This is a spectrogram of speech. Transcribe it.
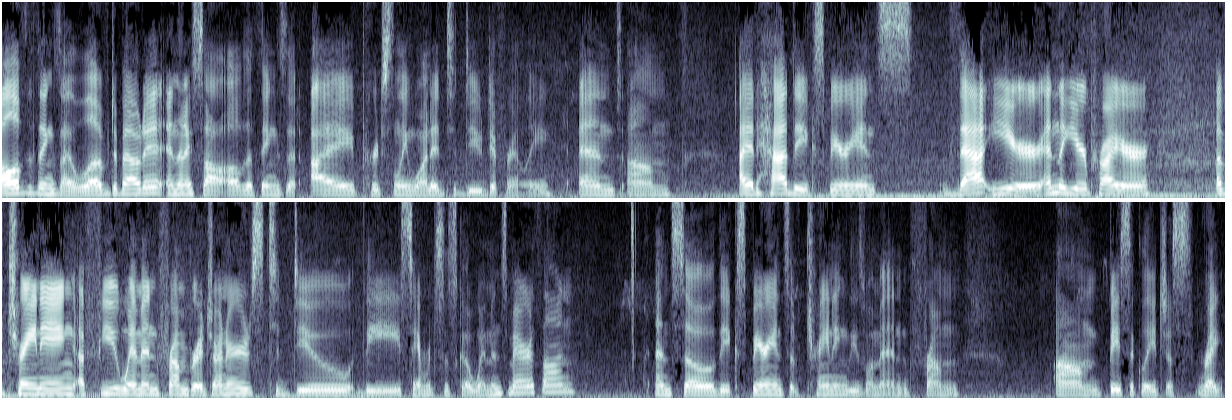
all of the things I loved about it, and then I saw all of the things that I personally wanted to do differently. And um, I had had the experience that year and the year prior of training a few women from Bridge Runners to do the San Francisco Women's Marathon. And so the experience of training these women from um, basically just reg-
